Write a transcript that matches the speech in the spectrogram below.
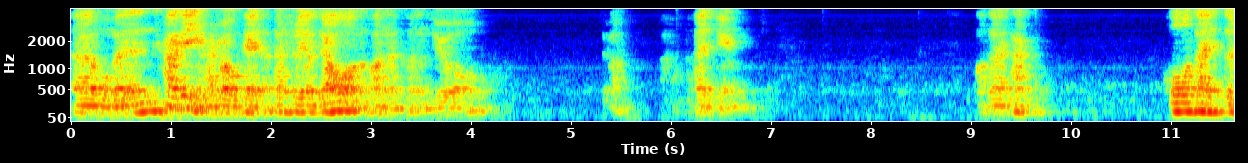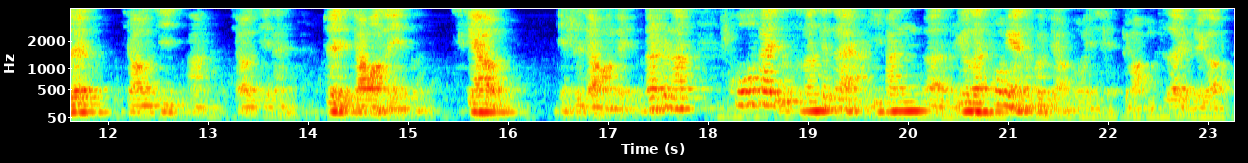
呃，我们看电影还是 OK 的，但是要交往的话呢，可能就，对吧？不太行。好，再来看，交際する交际啊，交际呢，这里交往的意思，scale 也是交往的意思。但是呢，交際这个词呢，现在啊，一般呃用在负面的会比较多一些，对吧？我们知道有这个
